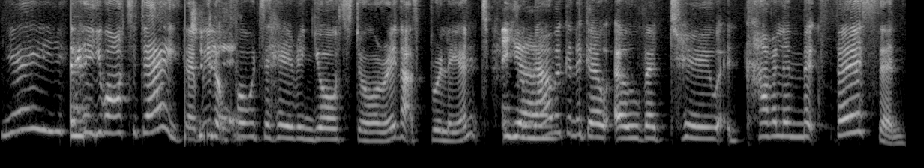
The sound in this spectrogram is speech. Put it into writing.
Yay! And here you are today. So we look forward to hearing your story. That's brilliant. Yeah. So now we're going to go over to Carolyn McPherson.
